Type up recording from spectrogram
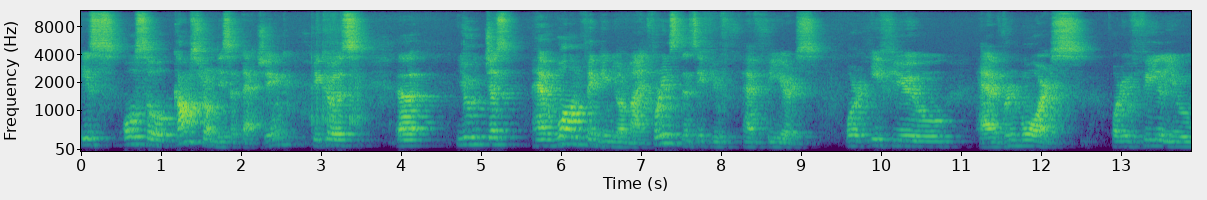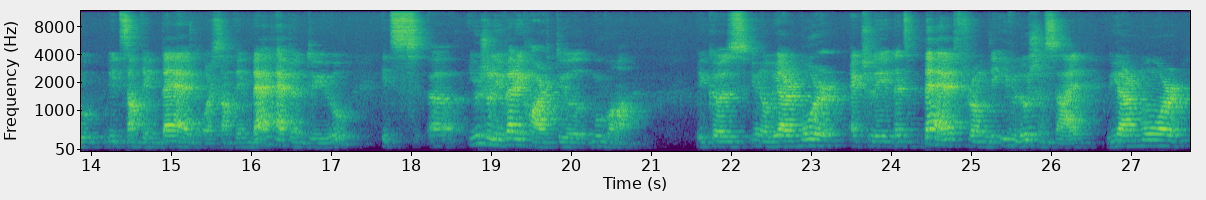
is also comes from this attaching because uh, you just have one thing in your mind. For instance, if you have fears or if you have remorse or you feel you did something bad or something bad happened to you, it's uh, usually very hard to move on. Because you know we are more actually that's bad from the evolution side. We are more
